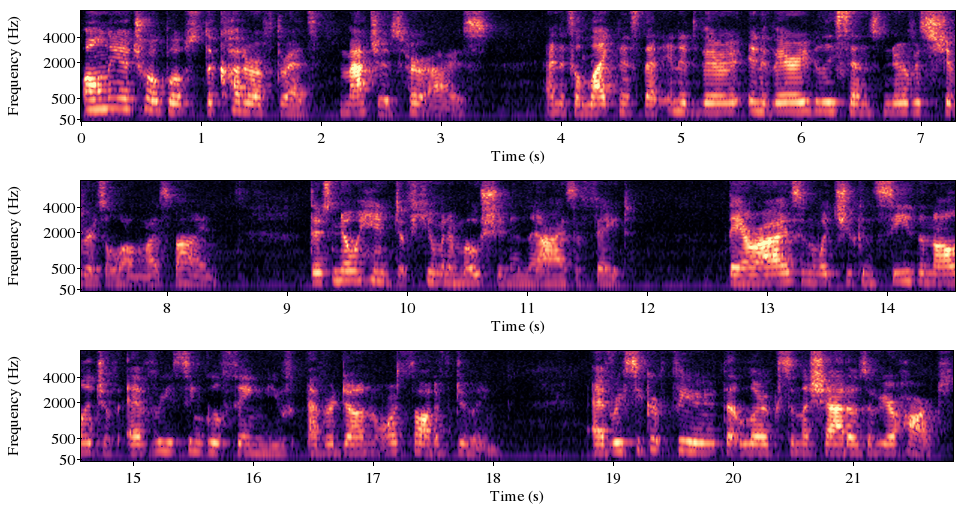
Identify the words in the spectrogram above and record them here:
Only Atropos, the cutter of threads, matches her eyes, and it's a likeness that inadver- invariably sends nervous shivers along my spine. There's no hint of human emotion in the eyes of fate. They are eyes in which you can see the knowledge of every single thing you've ever done or thought of doing. Every secret fear that lurks in the shadows of your heart,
